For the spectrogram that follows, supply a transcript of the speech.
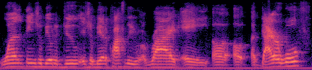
one of the things you'll be able to do is you'll be able to possibly ride a a, a, a dire wolf,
